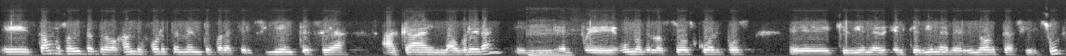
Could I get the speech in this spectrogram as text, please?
Eh, estamos ahorita trabajando fuertemente para que el siguiente sea acá en la obrera, el, mm. uno de los dos cuerpos eh, que viene, el que viene del norte hacia el sur,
